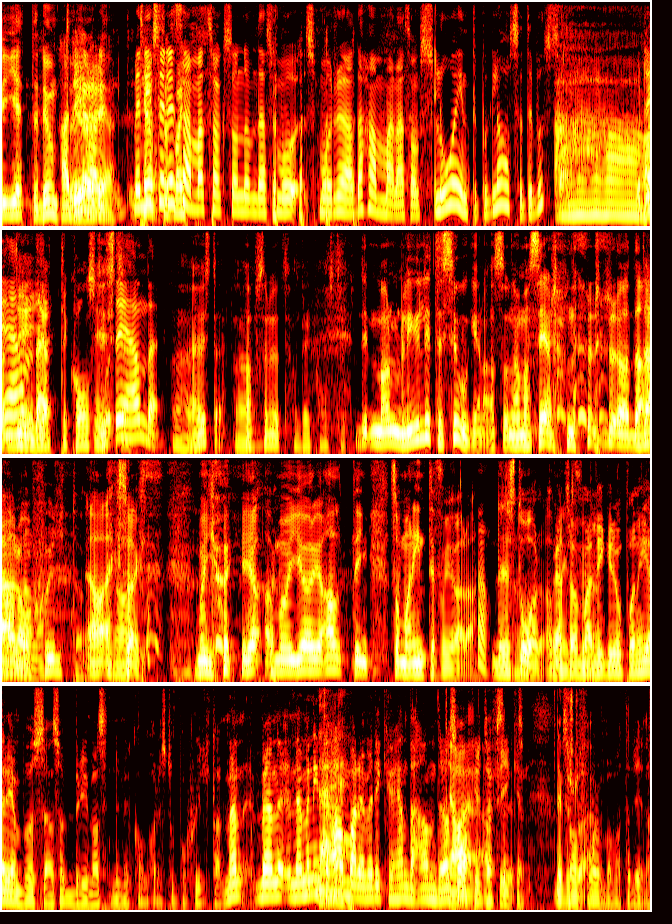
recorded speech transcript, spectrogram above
jättedumt ja, det är, att göra det. Men är inte det samma sak som de där små, små röda hammarna som slår inte på glaset i bussen? Ah, och det, ja, det är jättekonstigt. Just det. det händer. Ja, just det. Ja, Absolut. Det är konstigt. man blir ju lite sugen alltså när man ser de där röda Därav hammarna. Därav skylten. Ja, exakt. Man, gör, man gör ju allting som man inte får göra. Det står att man inte får Om man ligger upp och ner i en bussen så bryr man sig inte mycket om vad det står på skyltar. Men, men, nej, men inte nej. hammare, men det kan ju hända andra saker i trafiken. Det som får de batterierna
